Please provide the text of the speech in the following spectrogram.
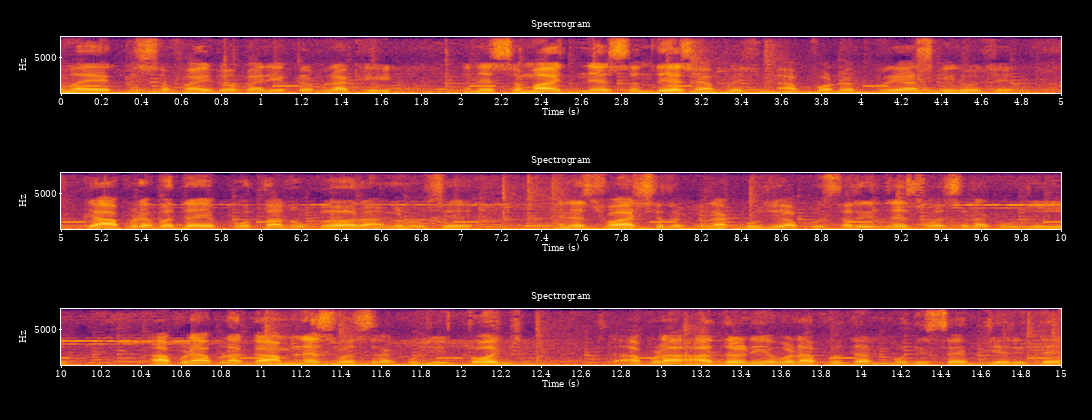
એમાં એક સફાઈનો કાર્યક્રમ રાખી અને સમાજને સંદેશ આપે, આપવાનો પ્રયાસ કર્યો છે કે આપણે બધાએ પોતાનું ઘર આંગણું છે એને સ્વચ્છ રાખવું જોઈએ, આપણું શરીરને સ્વચ્છ રાખવું જોઈએ. આપણે આપણા ગામને સ્વચ્છ રાખવું જોઈએ. તો જ આપણા આદરણીય વડાપ્રધાન મોદી સાહેબ જે રીતે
